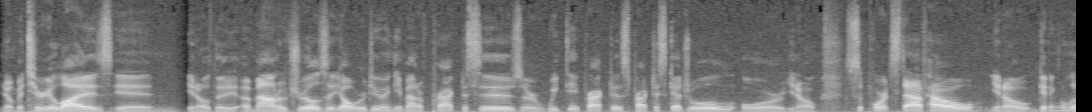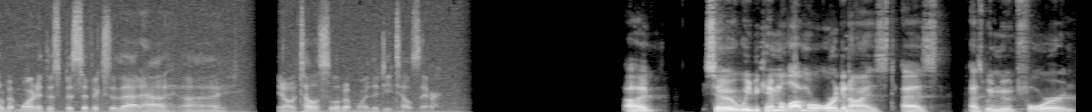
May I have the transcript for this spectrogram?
you know, materialize in you know the amount of drills that y'all were doing, the amount of practices, or weekday practice, practice schedule, or you know, support staff? How you know, getting a little bit more into the specifics of that. How uh, you know, tell us a little bit more of the details there. Uh, so we became a lot more organized as as we moved forward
